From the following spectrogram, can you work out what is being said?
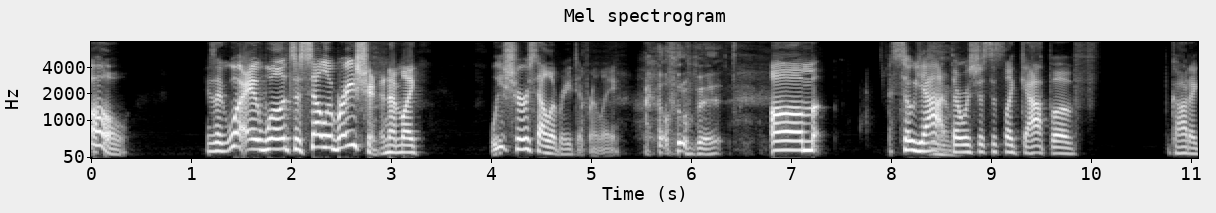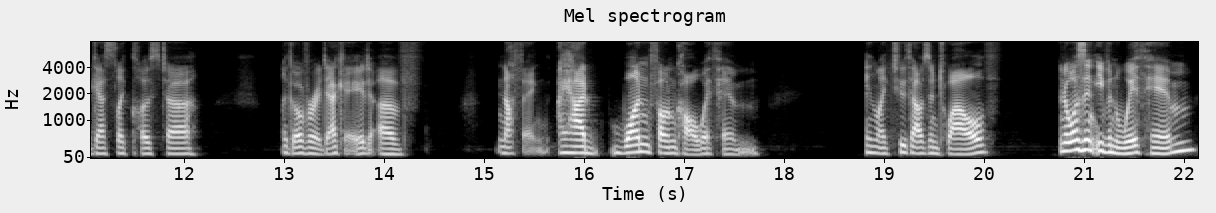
oh. He's like, what? Well, it's a celebration. And I'm like, we sure celebrate differently. a little bit. Um, so yeah, Damn. there was just this like gap of God, I guess like close to like over a decade of nothing. I had one phone call with him in like 2012. And it wasn't even with him.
